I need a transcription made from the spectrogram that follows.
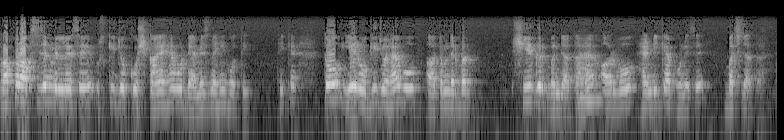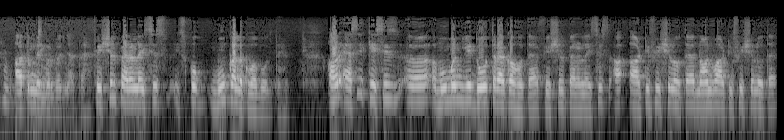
प्रॉपर ऑक्सीजन मिलने से उसकी जो कोशिकाएँ हैं वो डैमेज नहीं होती ठीक है? तो ये रोगी जो है वो आत्मनिर्भर शीघ्र बन जाता है और वो हैंडीकैप होने से बच जाता है आत्मनिर्भर बन जाता है। फेशियल पैरालिसिस इसको मुँह का लकवा बोलते हैं। और ऐसे केसेस अमूमन ये दो तरह का होता है फेशियल पैरालिसिस आर्टिफिशियल होता है नॉन आर्टिफिशियल होता है।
